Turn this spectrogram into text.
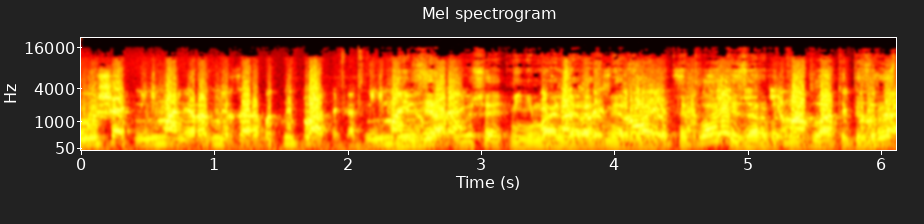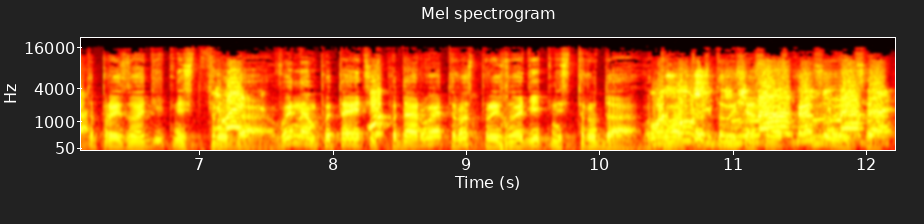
повышать минимальный размер заработной платы, как минимальный Нельзя гарантию, повышать минимальный размер заработной платы и заработной платы без труда. роста производительности труда. Понимаете? Вы нам пытаетесь вот. подорвать рост производительности труда. Вот, вот слушайте, то, что вы сейчас надо, рассказываете,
